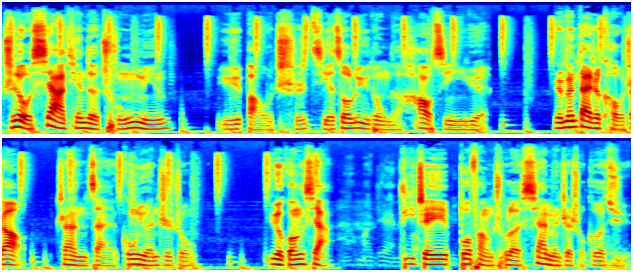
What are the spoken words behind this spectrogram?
只有夏天的虫鸣与保持节奏律动的 House 音乐。人们戴着口罩站在公园之中，月光下。DJ 播放出了下面这首歌曲，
